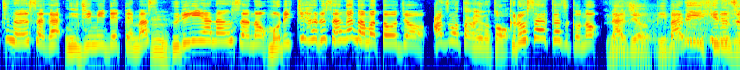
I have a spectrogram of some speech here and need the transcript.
ちの良さがにじみ出てます。フリーアナウンサーの森千春さんが生登場。東貴博と黒沢和子のラジオビバリーヒルズ。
